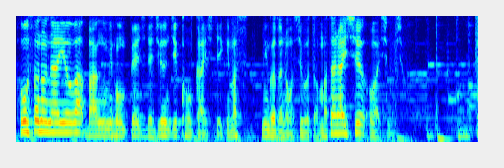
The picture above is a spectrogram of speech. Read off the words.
放送の内容は番組ホームページで順次公開していきます。見事なお仕事。また来週お会いしましょう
